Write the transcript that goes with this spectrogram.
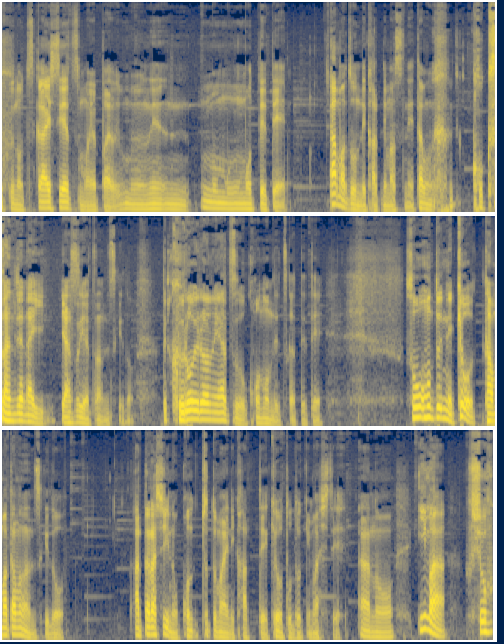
布の使い捨てやつもやっぱ、ね、持ってて、アマゾンで買ってますね。多分 国産じゃない安いやつなんですけど。で、黒色のやつを好んで使ってて。そう、本当にね、今日たまたまなんですけど、新しいのこちょっと前に買って今日届きまして、あの、今、不織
